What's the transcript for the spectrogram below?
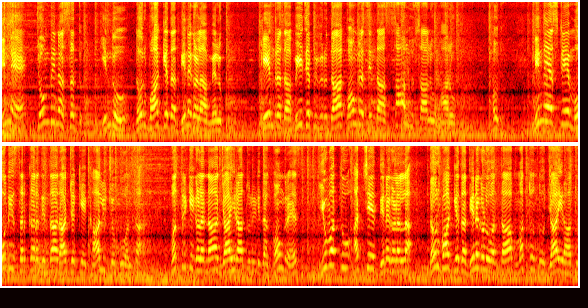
ನಿನ್ನೆ ಚೊಂಬಿನ ಸದ್ದು ಇಂದು ದೌರ್ಭಾಗ್ಯದ ದಿನಗಳ ಮೆಲುಕು. ಕೇಂದ್ರದ ಬಿಜೆಪಿ ವಿರುದ್ಧ ಕಾಂಗ್ರೆಸ್ಸಿಂದ ಸಾಲು ಸಾಲು ಆರೋಪ. ಹೌದು, ನಿನ್ನೆಯಷ್ಟೇ ಮೋದಿ ಸರ್ಕಾರದಿಂದ ರಾಜ್ಯಕ್ಕೆ ಖಾಲಿ ಚೊಬ್ಬು ಅಂತ ಪತ್ರಿಕೆಗಳನ್ನ ಜಾಹೀರಾತು ನೀಡಿದ ಕಾಂಗ್ರೆಸ್ ಇವತ್ತು ಅಚ್ಚೆ ದಿನಗಳಲ್ಲ, ದೌರ್ಭಾಗ್ಯದ ದಿನಗಳು ಅಂತ ಮತ್ತೊಂದು ಜಾಹೀರಾತು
